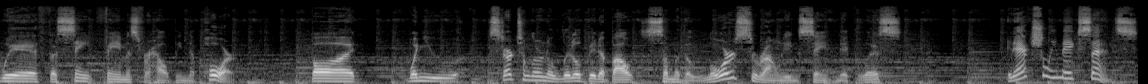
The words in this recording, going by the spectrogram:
with a saint famous for helping the poor. But when you start to learn a little bit about some of the lore surrounding St. Nicholas, it actually makes sense.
